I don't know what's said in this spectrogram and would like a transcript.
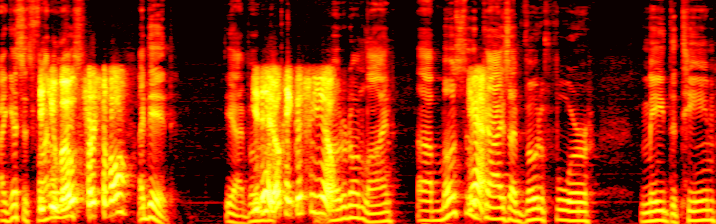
I guess it's Did you vote first of all? I did. Yeah, I voted. You did. Okay, good for you. Voted online. Uh, most of Yeah. the guys I voted for made the team.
